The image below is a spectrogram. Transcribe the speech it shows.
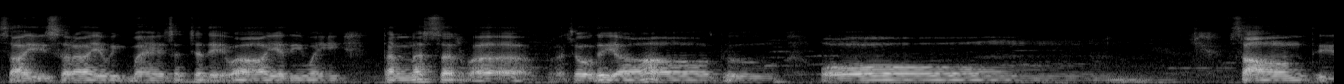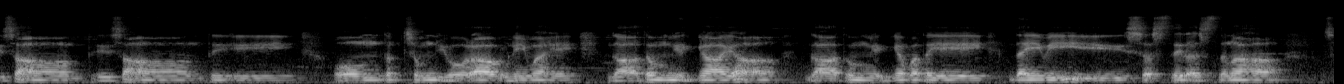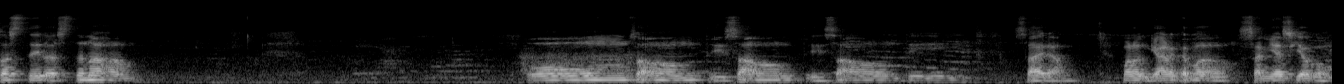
साईश्वराय विद्महे सच्चदेवाय धीमहि। तन्नः सर्व प्रचोदयात्। शांति शांति शान्ति। ఓం తత్సం యోరా వృణీమహే గాతం యజ్ఞాయ గాతుం యజ్ఞపతయే దైవీ స్వస్తిరస్తున స్వస్తిరస్తున. ఓం శాంతి శాంతి శాంతి. సాయిరామ్ మనం జ్ఞానకర్మ సన్యాసి యోగం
